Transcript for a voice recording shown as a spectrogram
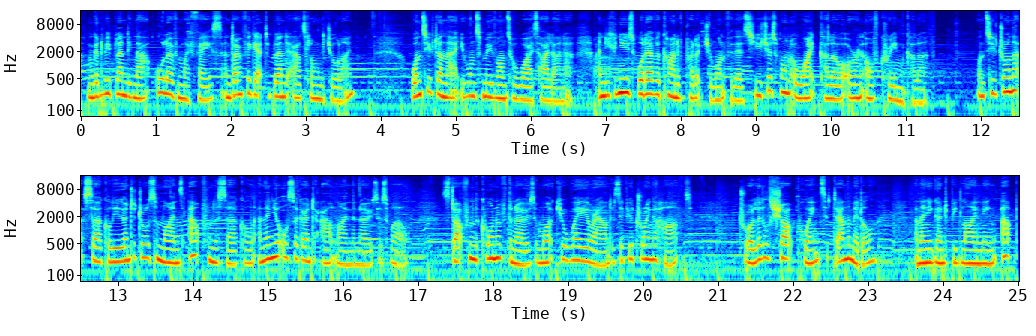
I'm going to be blending that all over my face, and don't forget to blend it out along the jawline. Once you've done that, you want to move on to a white eyeliner, and you can use whatever kind of product you want for this. You just want a white colour or an off cream colour. Once you've drawn that circle, you're going to draw some lines out from the circle, and then you're also going to outline the nose as well. Start from the corner of the nose and work your way around as if you're drawing a heart. Draw a little sharp point down the middle, and then you're going to be lining up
